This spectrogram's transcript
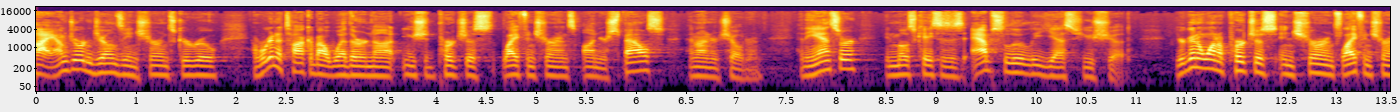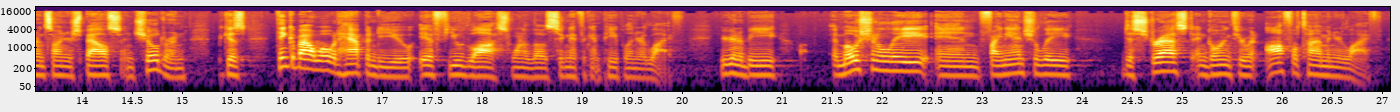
Hi, I'm Jordan Jones, the insurance guru, and we're going to talk about whether or not you should purchase life insurance on your spouse and on your children. And the answer, in most cases, is absolutely yes, you should. You're going to want to purchase insurance, life insurance on your spouse and children because think about what would happen to you if you lost one of those significant people in your life. You're going to be emotionally and financially distressed and going through an awful time in your life.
